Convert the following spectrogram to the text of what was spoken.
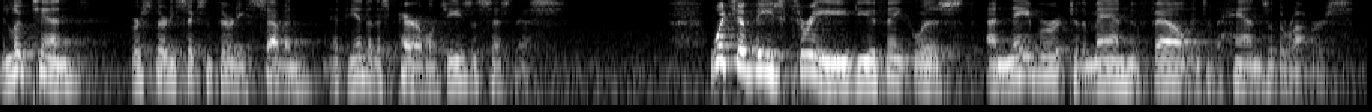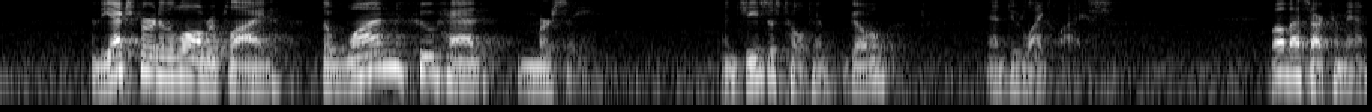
In Luke 10, verse 36 and 37, at the end of this parable, Jesus says this Which of these three do you think was a neighbor to the man who fell into the hands of the robbers. And the expert in the law replied, The one who had mercy. And Jesus told him, Go and do likewise. Well, that's our command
